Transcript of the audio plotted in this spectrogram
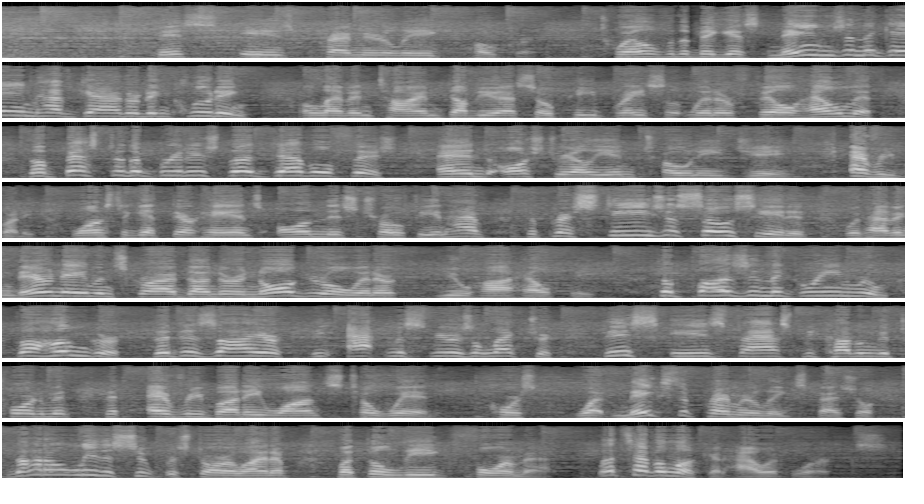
This is Premier League Poker. 12 of the biggest names in the game have gathered, including 11-time WSOP bracelet winner Phil Hellmuth, the best of the British, the Devilfish, and Australian Tony G. Everybody wants to get their hands on this trophy and have the prestige associated with having their name inscribed under inaugural winner Juha Helppi. The buzz in the green room, the hunger, the desire, the atmosphere is electric. This is fast becoming the tournament that everybody wants to win. Of course, what makes the Premier League special, not only the superstar lineup, but the league format. Let's have a look at how it works.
